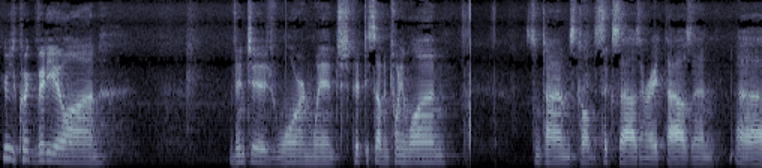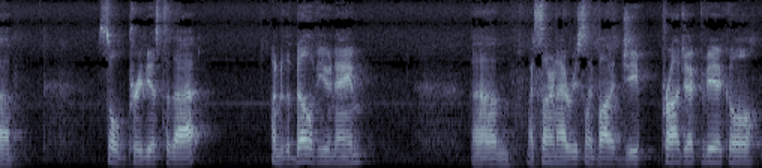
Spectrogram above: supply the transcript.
Here's a quick video on vintage Warn winch 5721, sometimes called 6000 or 8000. Uh, sold previous to that under the Bellevue name. Um, my son and I recently bought a Jeep project vehicle.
